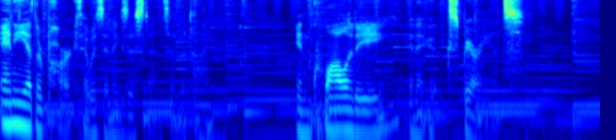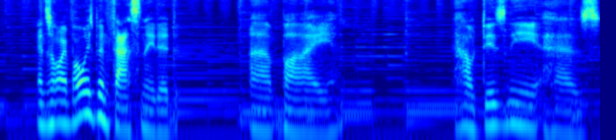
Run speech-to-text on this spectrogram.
any other park that was in existence at the time in quality and experience. And so I've always been fascinated uh, by how Disney has,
